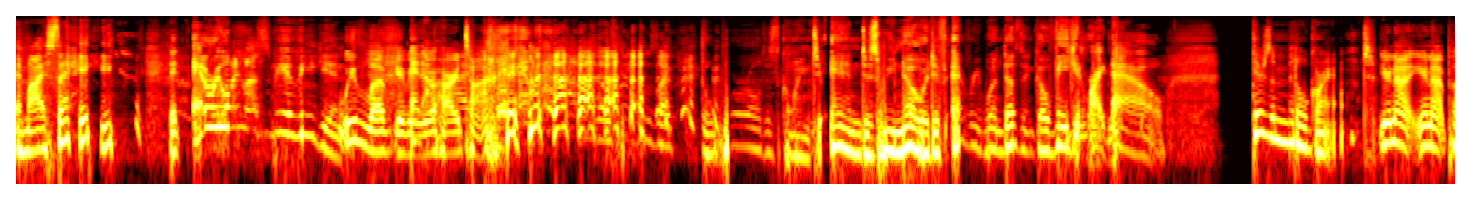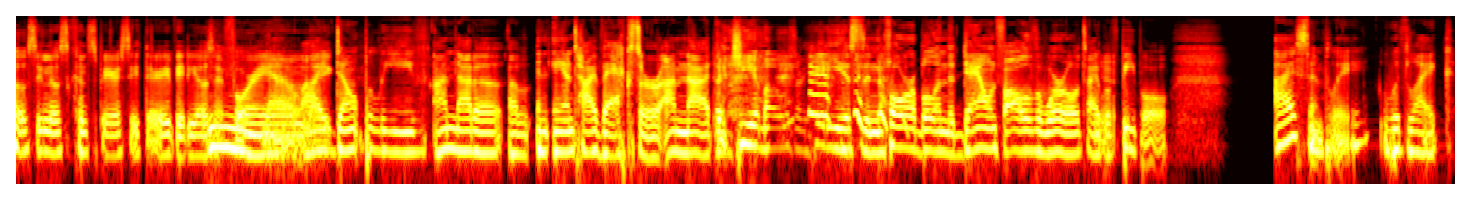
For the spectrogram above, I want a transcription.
am I saying that everyone must be a vegan. We love giving And you a hard like- time. who's like, the world is going to end as we know it if everyone doesn't go vegan right now. There's a middle ground. you're not you're not posting those conspiracy theory videos at 4 a.m. No, I don't believe. I'm not a, a an anti-vaxxer. I'm not a GMOs are hideous and horrible and the downfall of the world type of people. I simply would like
